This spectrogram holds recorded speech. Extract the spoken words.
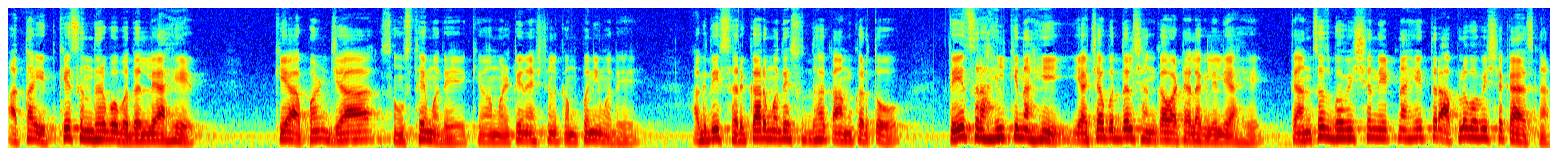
आता इतके संदर्भ बदलले आहेत की आपण ज्या संस्थेमध्ये किंवा मल्टीनॅशनल कंपनीमध्ये अगदी सरकारमध्ये सुद्धा काम करतो तेच राहील की नाही याच्याबद्दल शंका वाटायला लागलेली आहे. त्यांचंच भविष्य नीट नाही तर आपलं भविष्य काय असणार?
